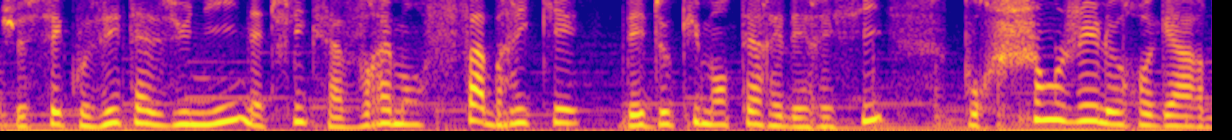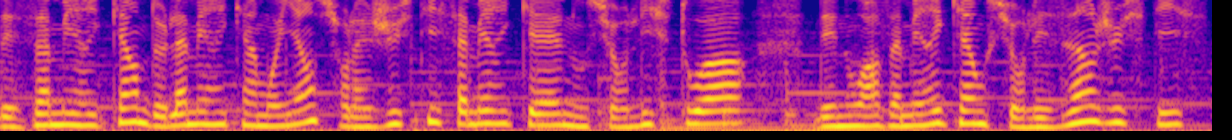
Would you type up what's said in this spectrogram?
Je sais qu'aux États-Unis, Netflix a vraiment fabriqué des documentaires et des récits pour changer le regard des Américains, de l'Américain moyen, sur la justice américaine ou sur l'histoire des Noirs américains ou sur les injustices,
